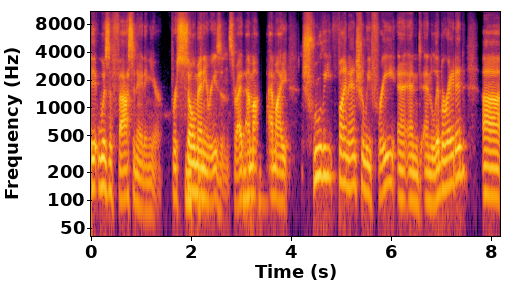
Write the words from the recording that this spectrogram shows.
It was a fascinating year for so mm-hmm. many reasons right am i am i truly financially free and and, and liberated uh,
